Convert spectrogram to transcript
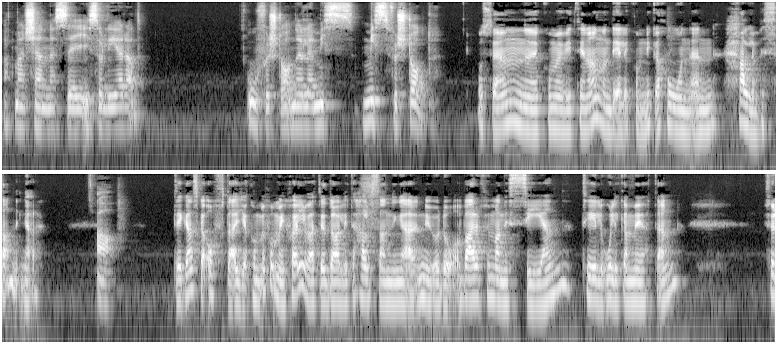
Att man känner sig isolerad. Oförstådd eller miss, missförstådd. Och sen eh, kommer vi till en annan del i kommunikationen, halvsanningar. Ja. Det är ganska ofta, jag kommer på mig själv att jag drar lite halvsanningar nu och då. Varför man är sen till olika möten. För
